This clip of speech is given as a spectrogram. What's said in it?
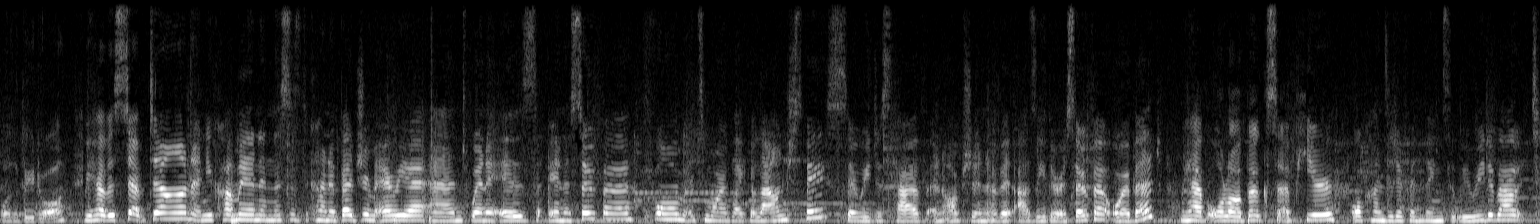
or the boudoir. We have a step down and you come in and this is the kind of bedroom area and when it is in a sofa form it's more of like a lounge space so we just have an option of it as either a sofa or a bed. We have all our books up here, all kinds of different things that we read about.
